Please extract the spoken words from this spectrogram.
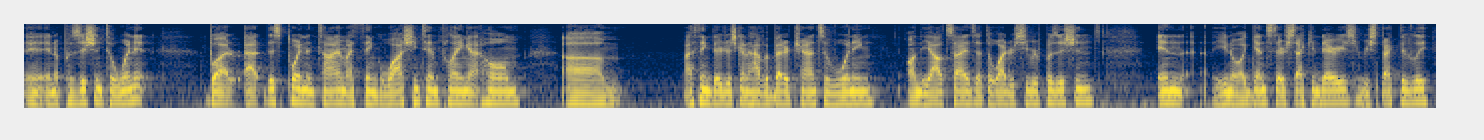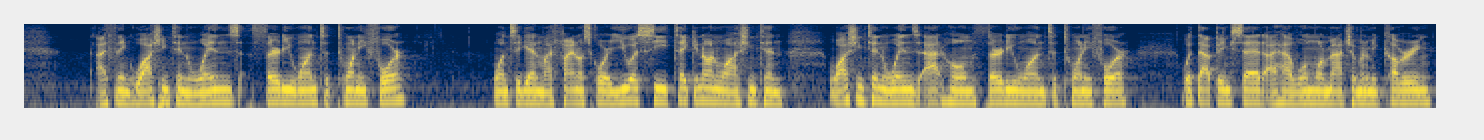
in a position to win it. But at this point in time, I think Washington playing at home, um, I think they're just going to have a better chance of winning on the outsides at the wide receiver positions in you know against their secondaries respectively. I think Washington wins 31 to 24. Once again, my final score USC taking on Washington. Washington wins at home 31 to 24. With that being said, I have one more match I'm going to be covering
